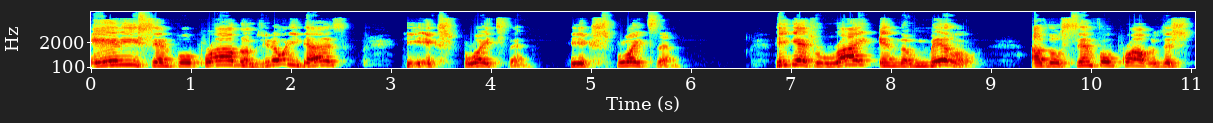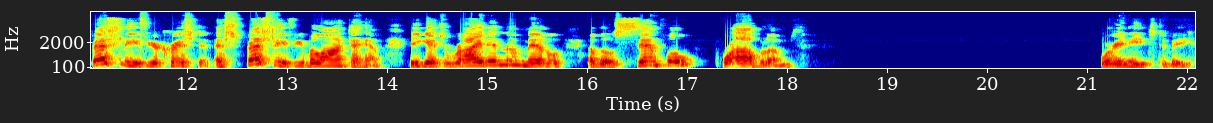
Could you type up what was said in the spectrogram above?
any sinful problems. You know what he does? He exploits them. He exploits them. He gets right in the middle of those sinful problems, especially if you're Christian, especially if you belong to Him. He gets right in the middle of those sinful problems where He needs to be.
